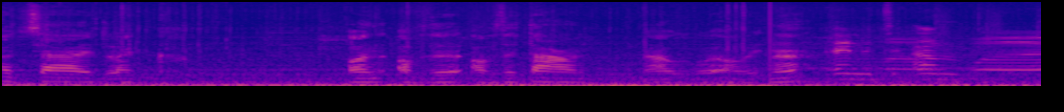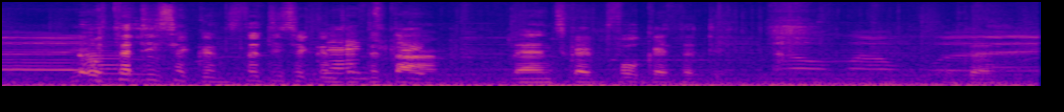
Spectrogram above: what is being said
Outside, like on of the of the town now. Where are we? Huh? And it's um No, um, 30 seconds. 30 seconds at the time. Landscape 4K30. Oh my word. Okay.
